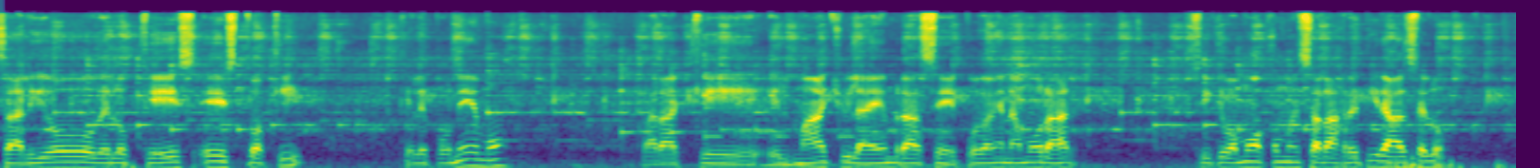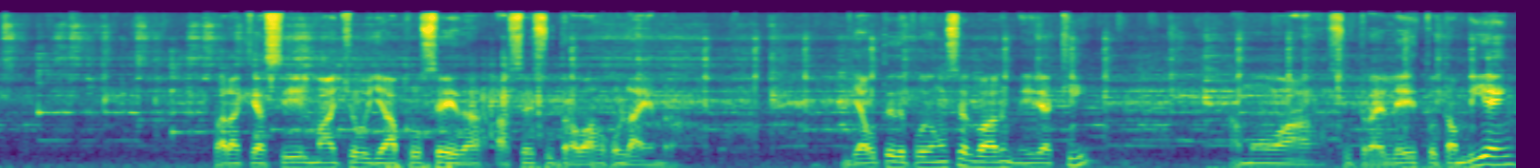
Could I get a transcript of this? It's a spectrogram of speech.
salió de lo que es esto aquí que le ponemos para que el macho y la hembra se puedan enamorar. Así que vamos a comenzar a retirárselo para que así el macho ya proceda a hacer su trabajo con la hembra. Ya ustedes pueden observar mire aquí vamos a sustraerle esto también.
